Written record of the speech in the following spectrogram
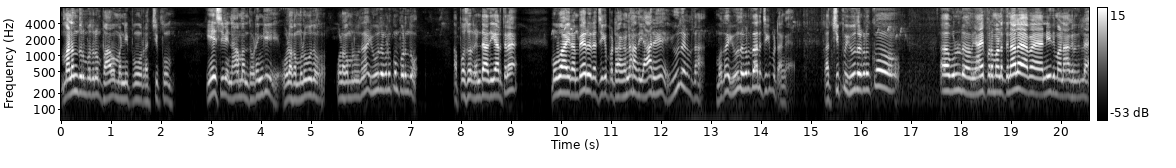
மனம் திரும்புதலும் பாவம் மன்னிப்பும் ரட்சிப்பும் இயேசுவின் நாமம் தொடங்கி உலகம் முழுவதும் உலகம் முழுவதும்னா யூதர்களுக்கும் பொருந்தும். அப்போ சொல் ரெண்டு அதிகாரத்தில் மூவாயிரம் பேர் ரசிக்கப்பட்டாங்கன்னா அது யார்? யூதர்கள் தான். முதல் யூதர்கள் தான் ரசிக்கப்பட்டாங்க ரட்சிப்பு யூதர்களுக்கும் உள்ள உள் அவன் நீதிமான் ஆகிறது இல்லை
